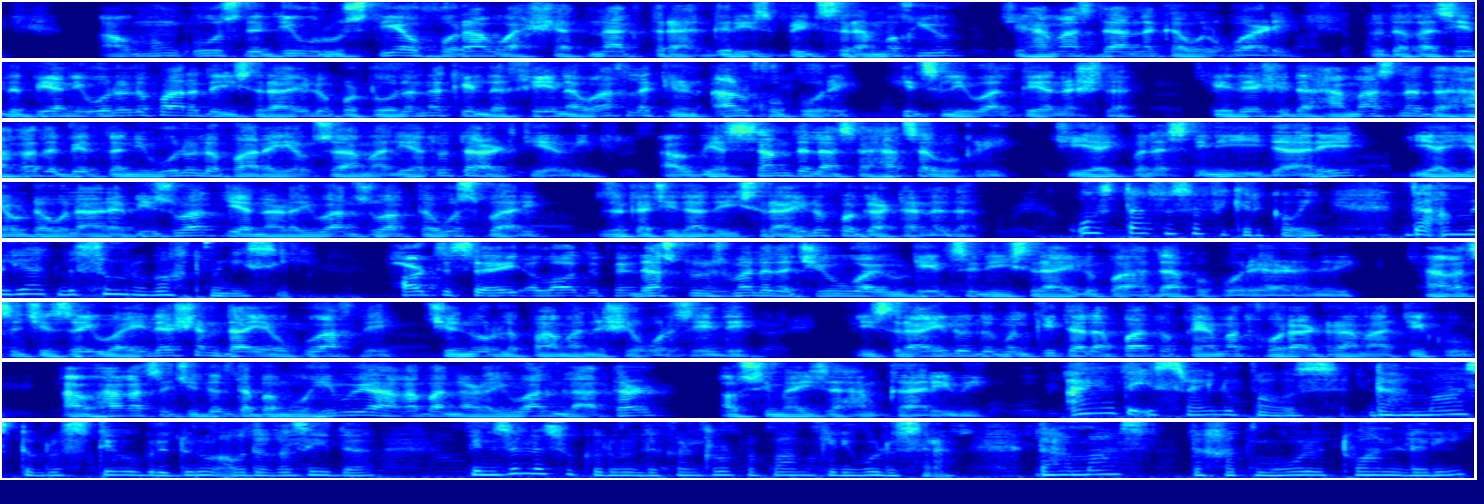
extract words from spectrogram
او موږ اوس د دې وروستي او خورا وحشتناک ترهګریز برید سره مخ یو چې حماس دا نه کول غواړي، نو د غزې د بیا نیولو لپاره د اسراییلو په ټولنه کې له ښې نه واخله کیڼ اړخو پورې هیڅ لیوالتیا نشته. کیدای شي د حماس نه د هغه د بیرته نیولو لپاره یو څه عملیاتو ته اړتیا وي او بیا سمدلاسه هڅه وکړي، چې یای فلسطیني ادارې یا یو ډول عربي ځواک یا نړیوال ځواک ته وسپاري، ځکه چې دا د اسراییلو په ګټه نه ده. اوس تاسو څه فکر کوئ، دا عملیات به څومره وخت ونیسي؟ دا ستونزمنه ده چې ووایو، ډېر څه د اسراییلو په اهدافو پورې اړه لري. هغه څه چې زه ویلی شم، دا یو ګواښ دی چې نور له پامه نه شي غورځېدی. د اسراییلو د ملکي تلفاتو قیمت خورا ډراماتیک و او هغه څه چې دلته به مهم وي، هغه به نړیوال ملاتړ او سیمه ییزه همکاري وي. آیا د اسراییل پوځ د حماس د وروستیو بریدونو او د غزې د پنځلسو کلونو د کنټرول په پام کې نیولو سره د حماس د ختمولو توان لري؟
